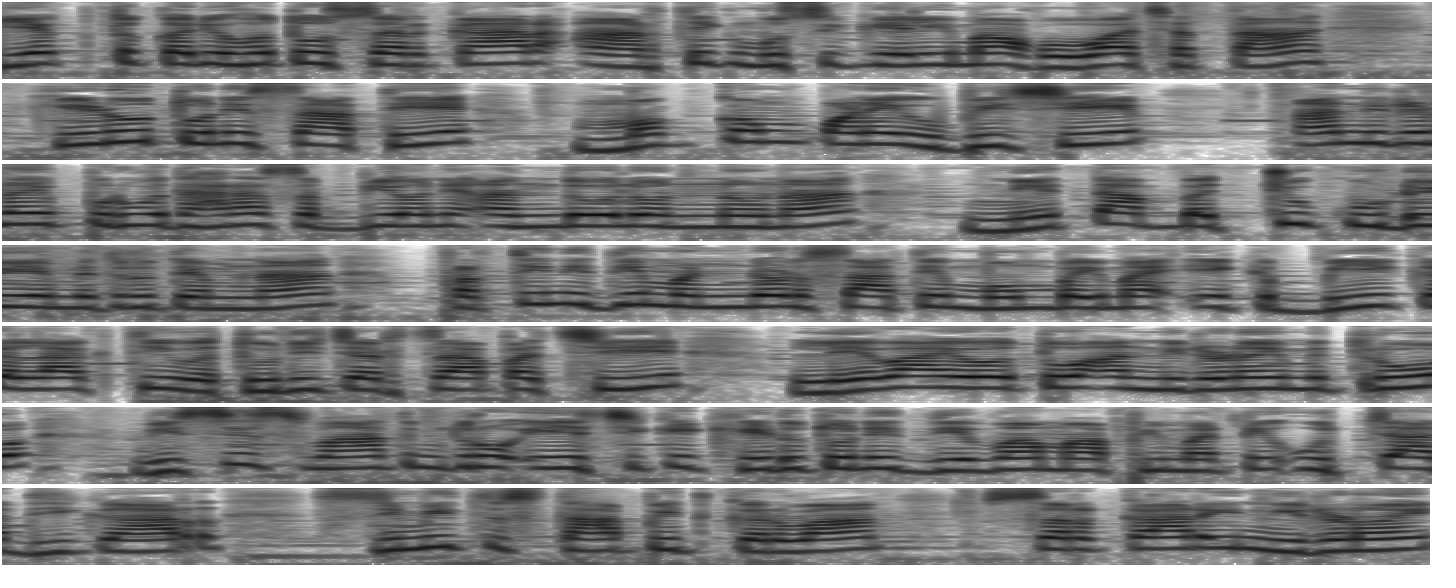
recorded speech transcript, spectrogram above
વ્યક્ત કર્યો હતો સરકાર આર્થિક મુશ્કેલીમાં હોવા છતાં ખેડૂતોની સાથે મક્કમપણે ઊભી છે. આ નિર્ણય પૂર્વ ધારાસભ્યો અને આંદોલનોના નેતા બચ્ચુ કુડુએ મિત્રો તેમના પ્રતિનિધિ મંડળ સાથે મુંબઈમાં એક બે કલાકથી વધુની ચર્ચા પછી લેવાયો હતો આ નિર્ણય મિત્રો. વિશેષ વાત મિત્રો એ છે કે ખેડૂતોની દેવા માફી માટે ઉચ્ચાધિકાર સીમિત સ્થાપિત કરવા સરકારી નિર્ણય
